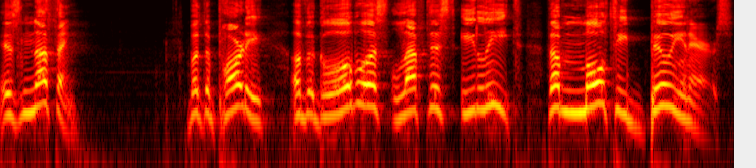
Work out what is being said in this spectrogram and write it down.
is nothing but the party of the globalist leftist elite the multi billionaires.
